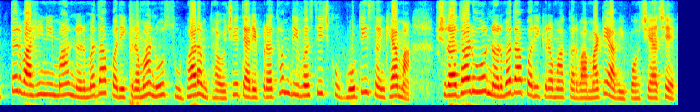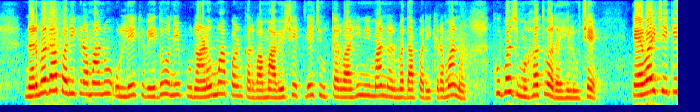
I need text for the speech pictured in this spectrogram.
ઉત્તર વાહિનીમાં નર્મદા પરિક્રમાનો શુભારંભ થયો છે ત્યારે પ્રથમ દિવસથી જ ખૂબ મોટી સંખ્યામાં શ્રદ્ધાળુઓ નર્મદા પરિક્રમા કરવા માટે આવી પહોંચ્યા છે. નર્મદા પરિક્રમાનો ઉલ્લેખ વેદો અને પુરાણોમાં પણ કરવામાં આવ્યો છે એટલે જ ઉત્તર વાહિનીમાં નર્મદા પરિક્રમાનું ખૂબ જ મહત્ત્વ રહેલું છે. કહેવાય છે કે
